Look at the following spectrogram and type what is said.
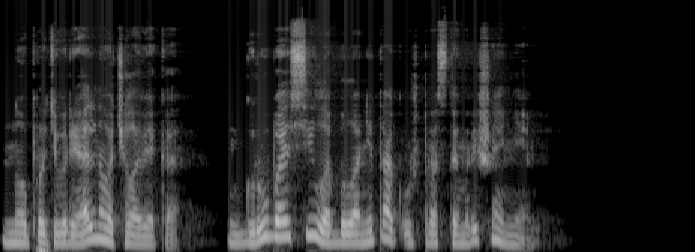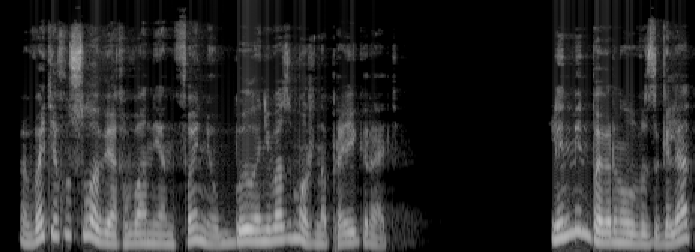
Но против реального человека грубая сила была не так уж простым решением. В этих условиях Ван Ян Фэню было невозможно проиграть. Лин Мин повернул взгляд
